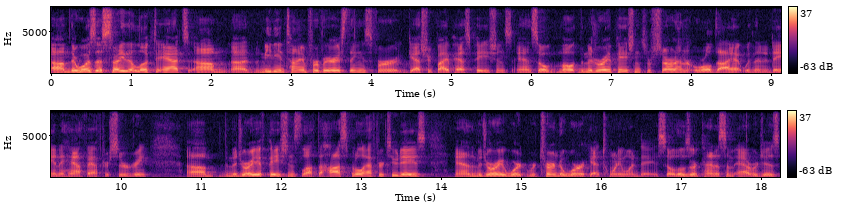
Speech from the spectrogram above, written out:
Um, there was a study that looked at um, uh, the median time for various things for gastric bypass patients, and so the majority of patients were started on an oral diet within a day and a half after surgery. Um, the majority of patients left the hospital after two days, and the majority were, returned to work at 21 days. So those are kind of some averages.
